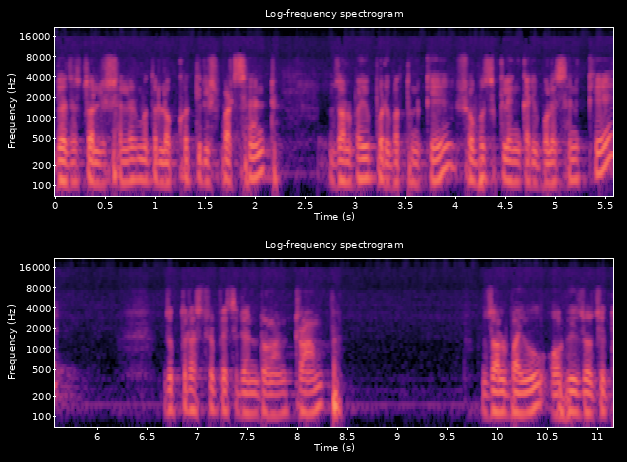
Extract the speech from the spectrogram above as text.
দুই হাজার চল্লিশ সালের মধ্যে লক্ষ্য তিরিশ পার্সেন্ট, জলবায়ু পরিবর্তনকে সবুজ কেলেঙ্কারি বলেছেন কে? যুক্তরাষ্ট্রের প্রেসিডেন্ট ডোনাল্ড ট্রাম্প। জলবায়ু অভিযোজিত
